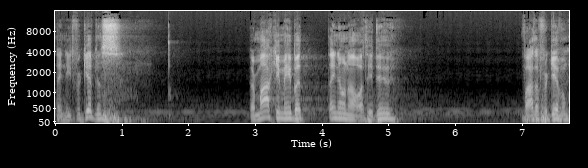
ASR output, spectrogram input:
they need forgiveness. They're mocking me, but they know not what they do. Father, forgive them.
